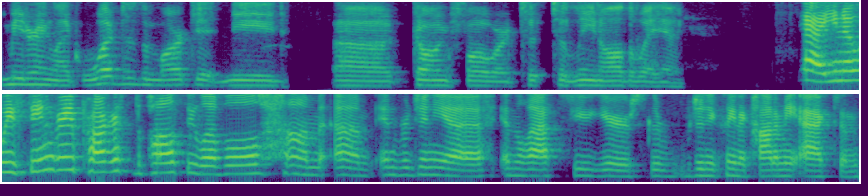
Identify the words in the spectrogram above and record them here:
metering. Like, what does the market need uh, going forward to to lean all the way in? Yeah, you know, we've seen great progress at the policy level um, um, in Virginia in the last few years, the Virginia Clean Economy Act and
